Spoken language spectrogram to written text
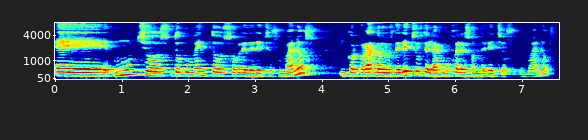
eh, muchos documentos sobre derechos humanos, incorporando los derechos de las mujeres son derechos humanos.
